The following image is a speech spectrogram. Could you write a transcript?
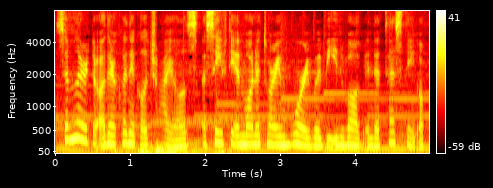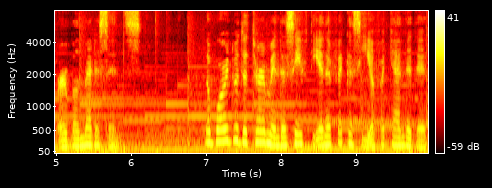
Similar to other clinical trials, a safety and monitoring board would be involved in the testing of herbal medicines. The board would determine the safety and efficacy of a candidate.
